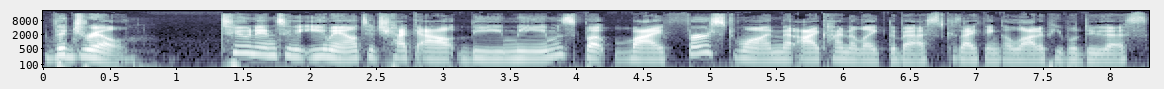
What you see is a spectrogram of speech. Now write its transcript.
The drill. Tune into the email to check out the memes, but my first one that I kind of like the best, because I think a lot of people do this.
